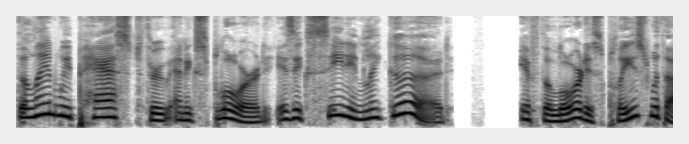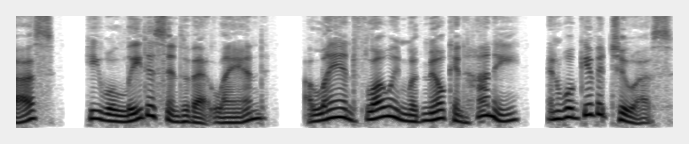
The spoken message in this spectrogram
The land we passed through and explored is exceedingly good. If the Lord is pleased with us, he will lead us into that land, a land flowing with milk and honey, and will give it to us.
